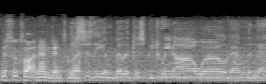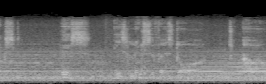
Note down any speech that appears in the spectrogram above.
This looks like an ending to me. This is the umbilicus between our world and the next. This is Lucifer's door to our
